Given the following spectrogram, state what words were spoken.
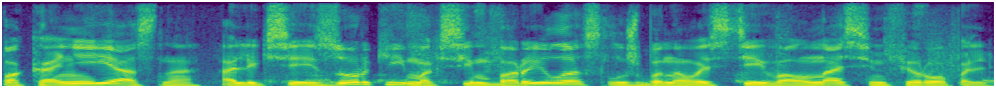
пока не ясно. Алексей Зоркий, Максим Барыла, служба новостей «Волна», Симферополь.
